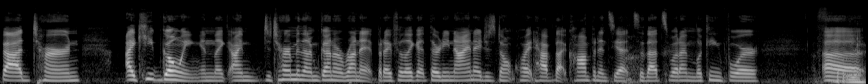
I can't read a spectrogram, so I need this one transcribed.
bad turn, I keep going and like I'm determined that I'm gonna run it, but I feel like at 39 I just don't quite have that confidence yet. So that's what I'm looking for, uh, yeah.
